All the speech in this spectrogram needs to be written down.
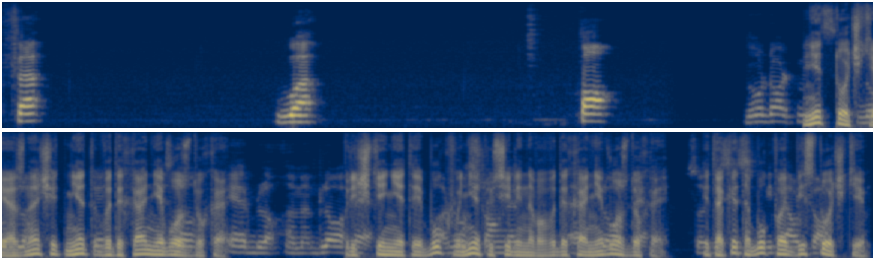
fa wa pa Нет точки, а значит нет выдыхания воздуха. При чтении этой буквы нет усиленного выдыхания воздуха. Итак, это буква без точки.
